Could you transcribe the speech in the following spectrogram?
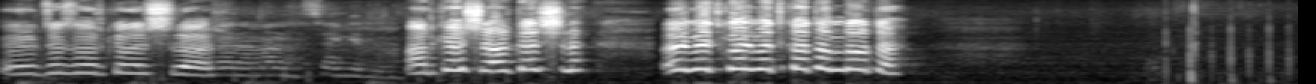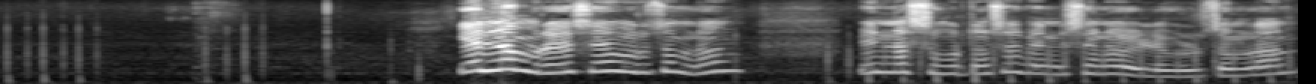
Öleceğiz arkadaşlar. Hemen hemen sen geliyorsun. Arkadaşlar arkadaşlar. Ölmedik ölmedik adam da orada. Gel lan buraya seni vuracağım lan. Beni nasıl vurdunsa ben de seni öyle vuracağım lan.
